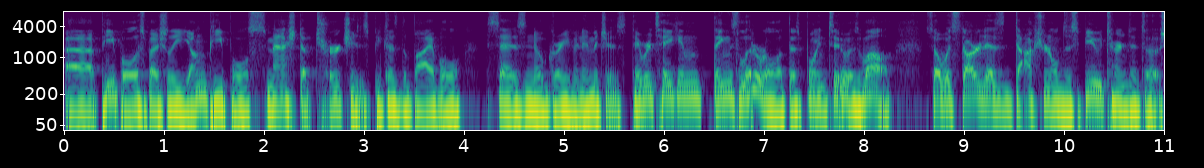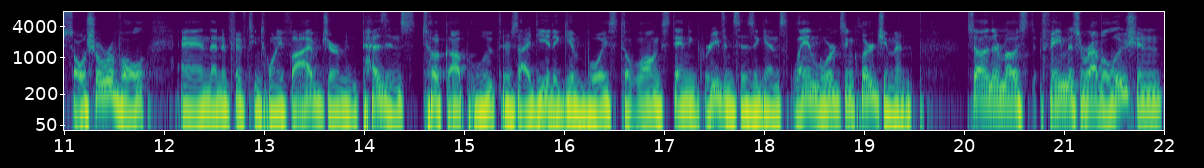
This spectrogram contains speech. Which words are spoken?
uh, people, especially young people, smashed up churches because the Bible says no graven images. They were taking things literal at this point too, as well. So what started as doctrinal dispute turned into a social revolt, and then in 1525, German peasants took up Luther's idea to give voice to long-standing grievances against landlords and clergymen. So in their most famous revolution,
